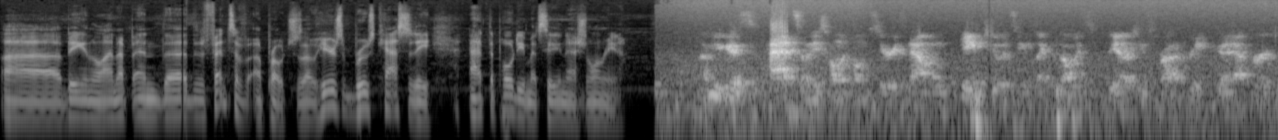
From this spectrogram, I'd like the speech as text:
uh, being in the lineup and the, the, defensive approach. So here's Bruce Cassidy at the podium at City National Arena. Um, you guys had some of these home and home series now. In game two, it seems like there's always the other teams brought a pretty good effort.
